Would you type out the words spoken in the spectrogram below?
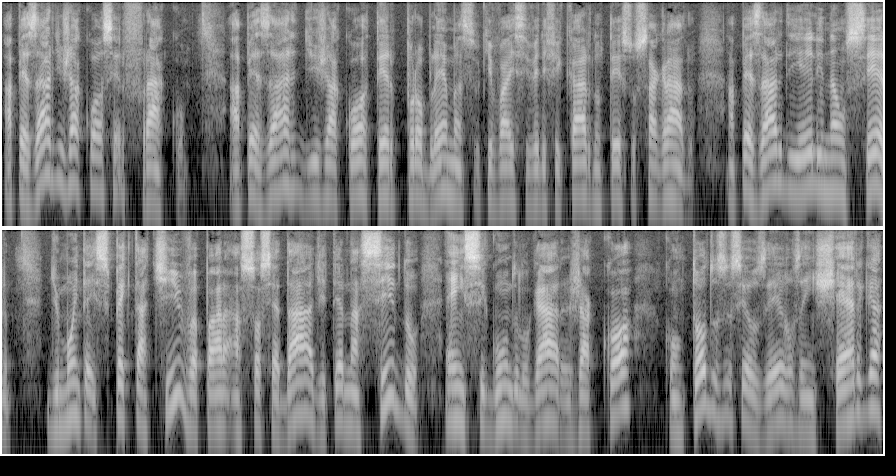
Apesar de Jacó ser fraco, apesar de Jacó ter problemas, o que vai se verificar no texto sagrado, apesar de ele não ser de muita expectativa para a sociedade, ter nascido em segundo lugar, Jacó com todos os seus erros, enxerga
